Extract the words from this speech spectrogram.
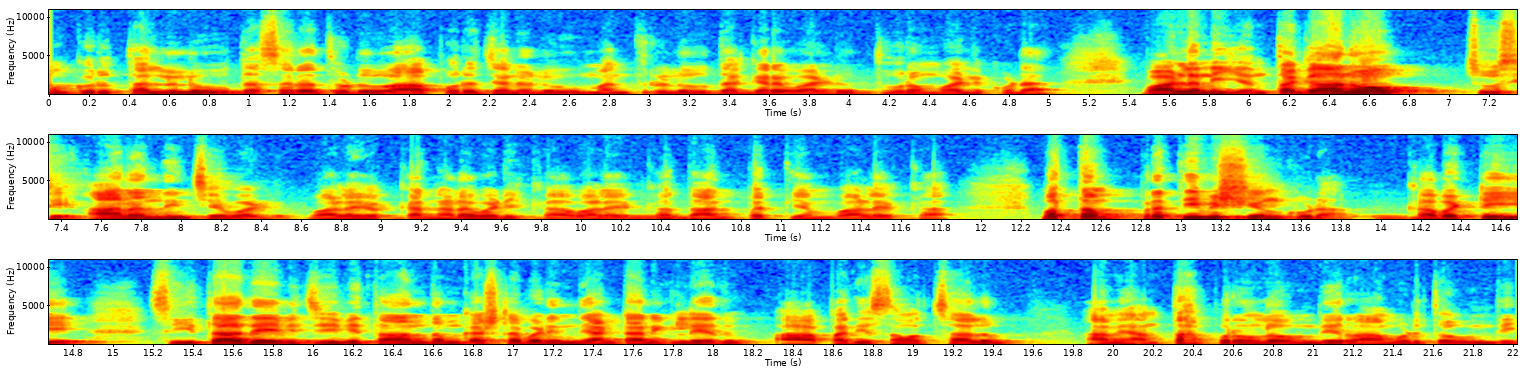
ముగ్గురు తల్లులు దశరథుడు ఆ పురజనులు మంత్రులు దగ్గర వాళ్ళు దూరం వాళ్ళు కూడా వాళ్ళని ఎంతగానో చూసి ఆనందించేవాళ్ళు. వాళ్ళ యొక్క నడవడిక వాళ్ళ యొక్క దాంపత్యం వాళ్ళ యొక్క మొత్తం ప్రతి విషయం కూడా. కాబట్టి సీతాదేవి జీవితాంతం కష్టపడింది అంటానికి లేదు. ఆ పది సంవత్సరాలు ఆమె అంతఃపురంలో ఉంది రాముడితో ఉంది.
